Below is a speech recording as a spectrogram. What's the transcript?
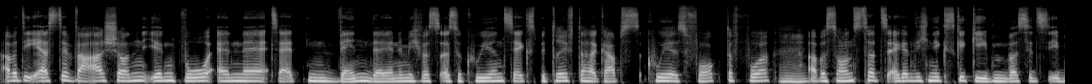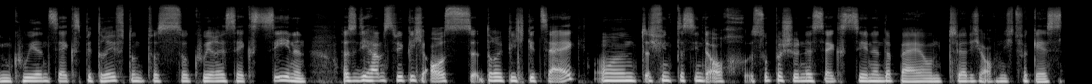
Aber die erste war schon irgendwo eine Zeitenwende, nämlich was also Queer und Sex betrifft. Da gab es Queer as Folk davor, mhm. aber sonst hat es eigentlich nichts gegeben, was jetzt eben Queer und Sex betrifft und was so queere Sex-Szenen. Also die haben es wirklich ausdrücklich gezeigt und ich finde, da sind auch super schöne Sex-Szenen dabei und werde ich auch nicht vergessen.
